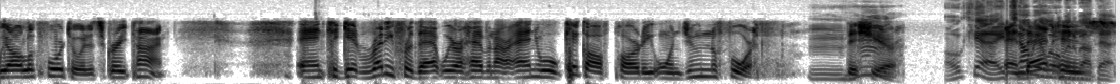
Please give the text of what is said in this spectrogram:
we all look forward to it. It's a great time. And to get ready for that, we are having our annual kickoff party on June the 4th this year. Okay, And tell me a little bit about that.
